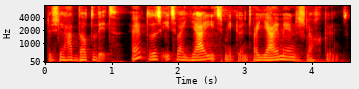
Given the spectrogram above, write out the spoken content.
Dus laat dat wit. Hè? Dat is iets waar jij iets mee kunt, waar jij mee aan de slag kunt.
